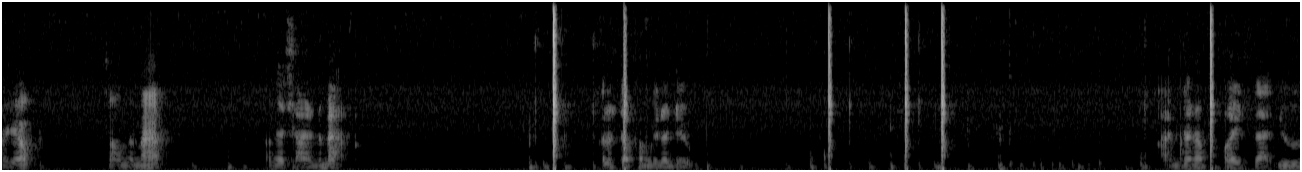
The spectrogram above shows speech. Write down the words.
we go. On the map. On this side of the map. Other stuff I'm gonna do. I'm gonna place that new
